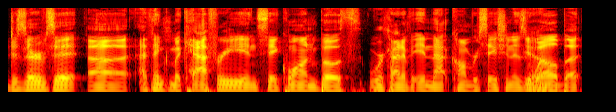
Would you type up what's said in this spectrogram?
deserves it. Uh, I think McCaffrey and Saquon both were kind of in that conversation as Yeah. well. But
